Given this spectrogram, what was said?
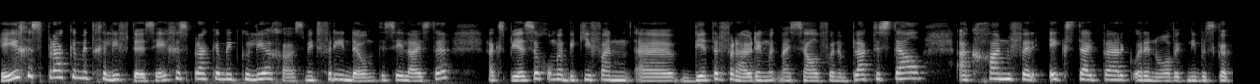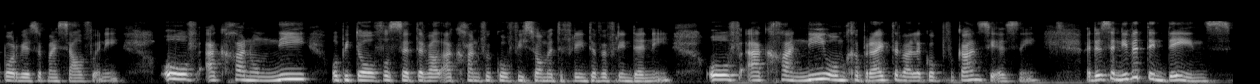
Hê gesprekke met geliefdes, hê gesprekke met kollegas, met vriende om te sê, "Luister, ek's besig om 'n bietjie van 'n uh, beter verhouding met my selfoon in plek te stel. Ek gaan vir X tydperk oor 'n naweek nie beskikbaar wees op my selfoon nie of ek gaan hom nie op die tafel sit terwyl ek gaan vir koffie saam met 'n vriend of 'n vriendin nie of ek gaan nie hom gebruik terwyl ek op vakansie is nie. Dit is 'n nuwe tendens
